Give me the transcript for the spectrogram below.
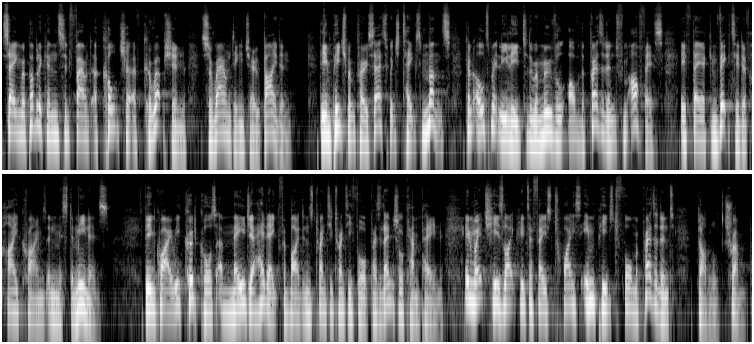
saying Republicans had found a culture of corruption surrounding Joe Biden. The impeachment process, which takes months, can ultimately lead to the removal of the president from office if they are convicted of high crimes and misdemeanors. The inquiry could cause a major headache for Biden's 2024 presidential campaign, in which he's likely to face twice impeached former president Donald Trump.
